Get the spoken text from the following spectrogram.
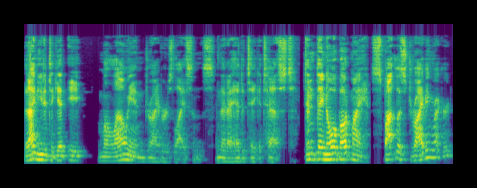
that I needed to get a Malawian driver's license, and that I had to take a test. Didn't they know about my spotless driving record?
